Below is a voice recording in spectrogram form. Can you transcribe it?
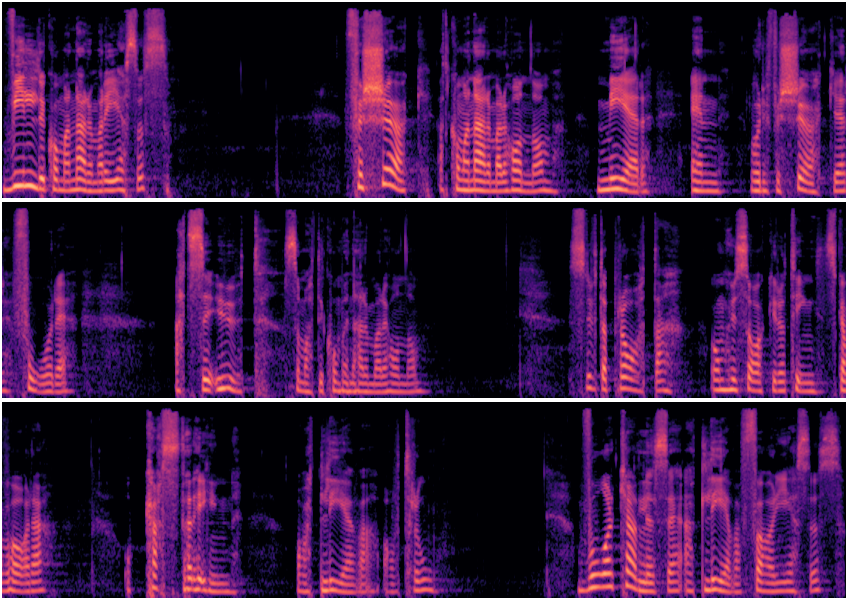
Vill du komma närmare Jesus? Försök att komma närmare honom mer än vad du försöker få det att se ut som att du kommer närmare honom. Sluta prata om hur saker och ting ska vara och kasta dig in av att leva av tro. Vår kallelse att leva för Jesus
